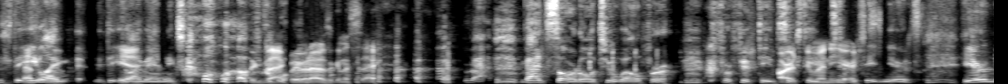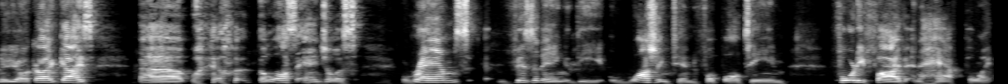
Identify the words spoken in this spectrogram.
It's the That's Eli, like- the yeah. Eli Manning school. exactly what I was gonna say. Matt, Matt saw it all too well for for 15, Far too 16, many years. 17 years. here in New York. All right, guys. Uh, the Los Angeles Rams visiting the Washington football team. 45 and a half point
